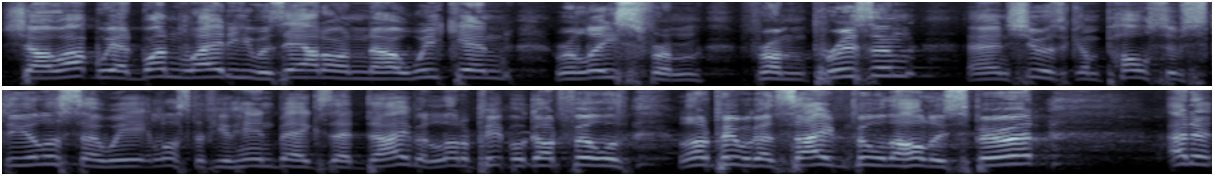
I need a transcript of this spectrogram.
show up. We had one lady who was out on a weekend release from, from prison, and she was a compulsive stealer, so we lost a few handbags that day, but a lot of people got filled with, a lot of people got saved and filled with the Holy Spirit. And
